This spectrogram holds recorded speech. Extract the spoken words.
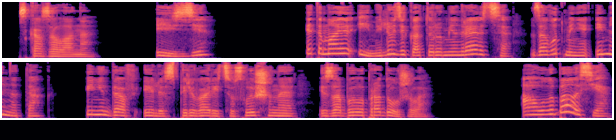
— сказала она. «Иззи?» «Это мое имя. Люди, которые мне нравятся, зовут меня именно так». И не дав Элис переварить услышанное, Изабелла продолжила. «А улыбалась я,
